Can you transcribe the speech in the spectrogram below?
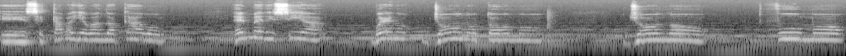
eh, se estaba llevando a cabo, él me decía, bueno, yo no tomo, yo no fumo,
